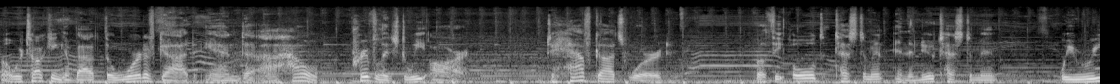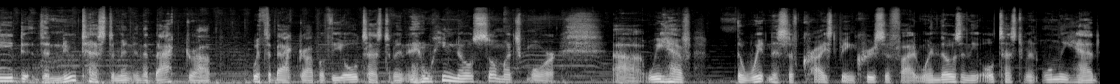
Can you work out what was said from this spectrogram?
Well, we're talking about the Word of God and uh, how privileged we are to have God's Word, both the Old Testament and the New Testament. We read the New Testament in the backdrop with the backdrop of the Old Testament, and we know so much more. Uh, we have the witness of Christ being crucified when those in the Old Testament only had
